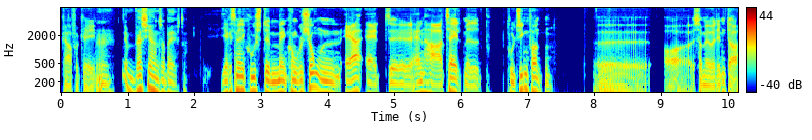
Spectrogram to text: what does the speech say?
kaffe og kage. Mm. Jamen, hvad siger han så bagefter? Jeg kan simpelthen ikke huske det, men konklusionen er, at øh, han har talt med Politikenfonden, øh, og som er jo dem, der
